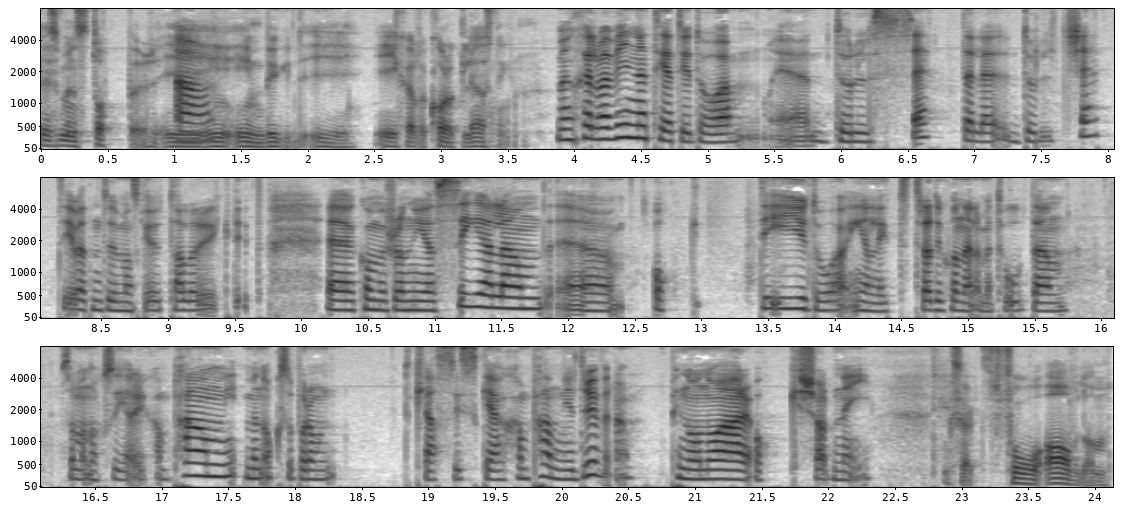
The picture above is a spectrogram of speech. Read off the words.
Det är som en stopper i, Ja. inbyggd i, i själva korklösningen. Men själva vinet heter ju då eh, Dulcet eller Dulcet. Jag vet inte hur man ska uttala det riktigt. Eh, kommer från Nya Zeeland eh, och det är ju då enligt traditionella metoden som man också gör i champagne men också på de klassiska champagnedruvorna. Pinot Noir och Chardonnay. Exakt, få av dem.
